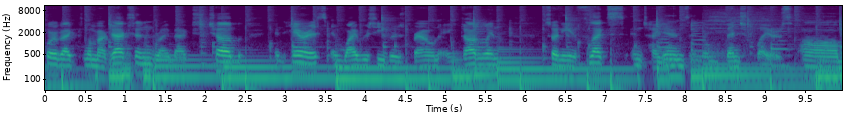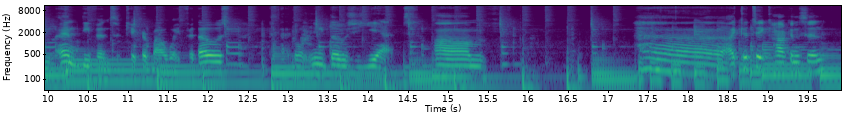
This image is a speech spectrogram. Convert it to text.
quarterback Lamar Jackson, running backs Chubb, and Harris, and wide receivers Brown and Godwin. So I need flex and tight ends, and then bench players. Um, and defensive kicker, but I'll wait for those. I don't need those yet. Um, I could take Hockenson.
